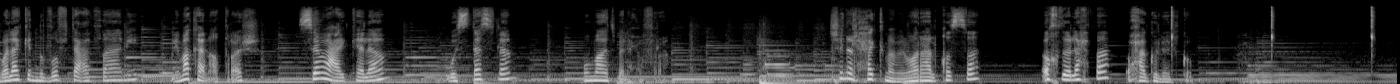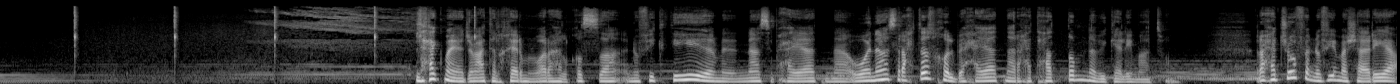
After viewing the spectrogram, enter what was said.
ولكن الضفدع الثاني اللي ما كان أطرش. سمع الكلام واستسلم ومات بالحفرة. شنو الحكمة من وراء القصة؟ أخذوا لحظة وحقول لكم. الحكمة يا جماعة الخير من وراء هالقصة إنه في كثير من الناس بحياتنا وناس رح تدخل بحياتنا رح تحطمنا بكلماتهم. رح تشوف إنه في مشاريع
